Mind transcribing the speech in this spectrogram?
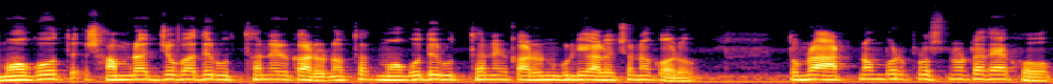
মগধ সাম্রাজ্যবাদের উত্থানের কারণ, অর্থাৎ মগধের উত্থানের কারণগুলি আলোচনা করো। তোমরা আট নম্বর প্রশ্নটা দেখো,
